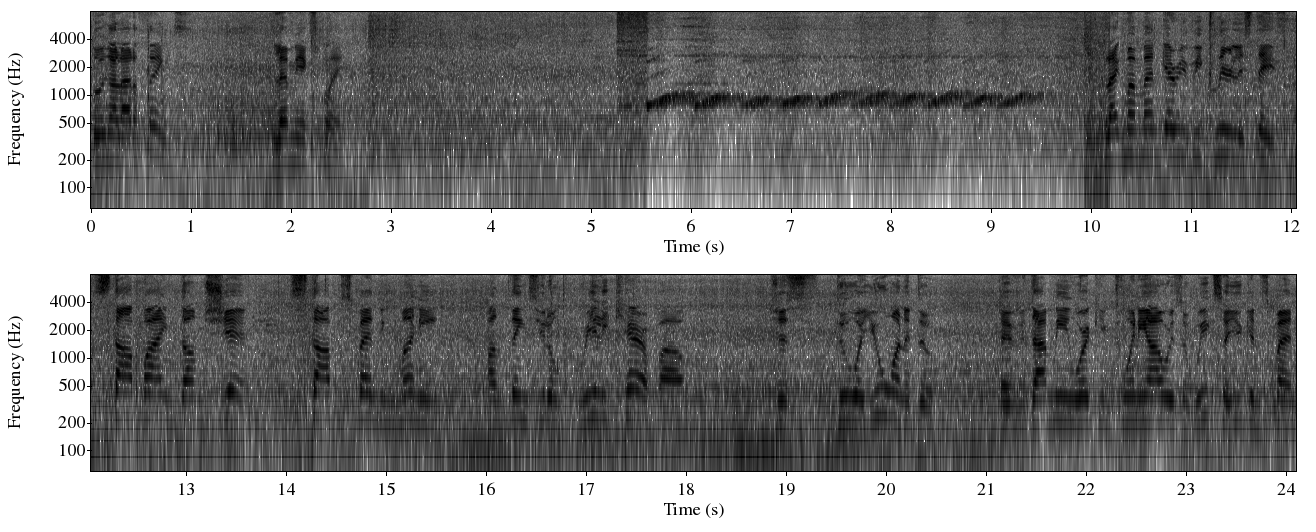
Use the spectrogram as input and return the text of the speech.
doing a lot of things. Let me explain. Like my man Gary Vee clearly states, stop buying dumb shit. Stop spending money on things you don't really care about. Just do what you want to do. If that means working 20 hours a week so you can spend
